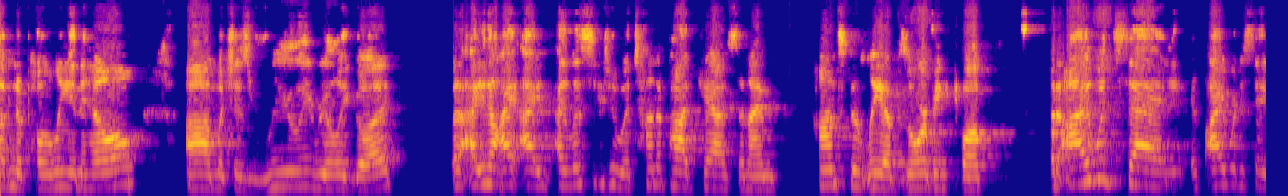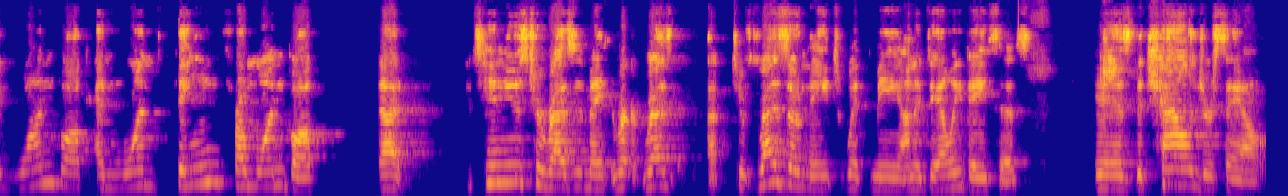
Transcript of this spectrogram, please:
of Napoleon Hill, um, which is really really good. But I, you know, I, I I listen to a ton of podcasts and I'm constantly absorbing books. But I would say, if I were to say one book and one thing from one book that continues to resonate res, uh, to resonate with me on a daily basis is the challenger sale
